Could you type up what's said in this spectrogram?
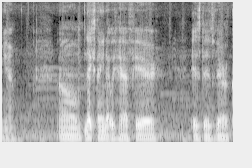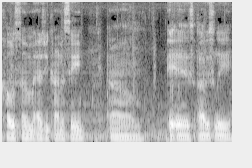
yeah. Um, next thing that we have here is this verrucosum, as you kind of see. Um, it is obviously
